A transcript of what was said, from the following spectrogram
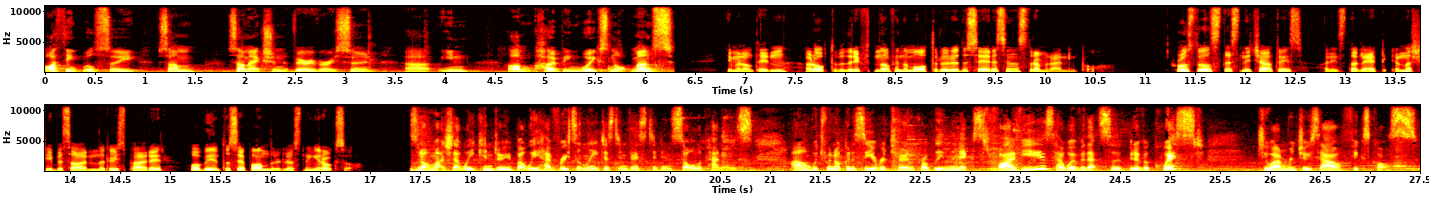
I think we'll see some, some action very, very soon. Uh, in, I'm hoping weeks, not months. I mellomtiden er det opp til bedriftene å finne måter å redusere sin strømregning på. Rosedales Destiny Charities har installert energibesparende lyspærer og har begynt å se på andre løsninger også. There's not much that we can do, but we have recently just invested in solar panels, um, which we're not going to see a return probably in the next five years. However, that's a bit of a quest to um, reduce our fixed costs.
